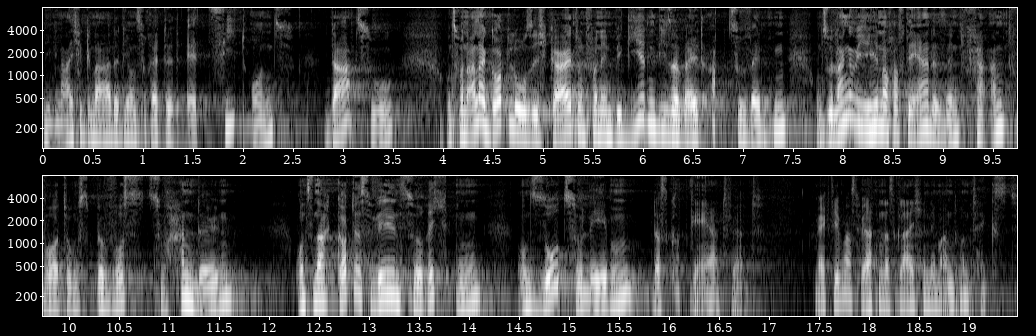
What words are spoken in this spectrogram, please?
die gleiche Gnade, die uns rettet, erzieht uns dazu, uns von aller Gottlosigkeit und von den Begierden dieser Welt abzuwenden und solange wir hier noch auf der Erde sind, verantwortungsbewusst zu handeln, uns nach Gottes Willen zu richten und so zu leben, dass Gott geehrt wird. Merkt ihr was? Wir hatten das gleiche in dem anderen Text.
